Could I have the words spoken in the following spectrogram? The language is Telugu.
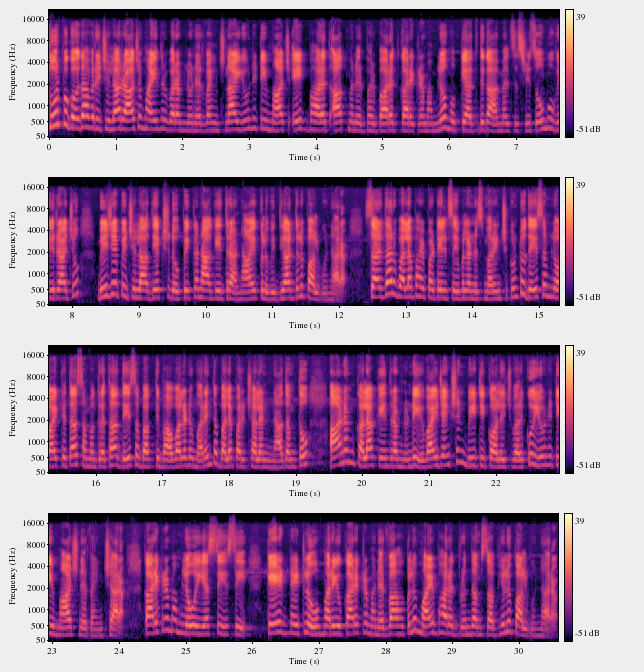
తూర్పు గోదావరి జిల్లా రాజమహేంద్రవరంలో నిర్వహించిన యూనిటీ మార్చ్ ఏక్ భారత్ ఆత్మనిర్భర్ భారత్ కార్యక్రమంలో ముఖ్య అతిథిగా ఎమ్మెల్సీ శ్రీ సోము వీర్రాజు బీజేపీ జిల్లా అధ్యక్షుడు పిక్క నాగేంద్ర నాయకులు విద్యార్థులు పాల్గొన్నారు. సర్దార్ వల్లభాయ్ పటేల్ సేవలను స్మరించుకుంటూ దేశంలో ఐక్యత సమగ్రత దేశభక్తి భావాలను మరింత బలపరచాలని నాదంతో ఆనం కళా కేంద్రం నుండి వై జంక్షన్ బీటీ కాలేజ్ వరకు యూనిటీ మార్చ్ నిర్వహించారు. కార్యక్రమంలో ఎస్సీసీ కేడెట్లు మరియు కార్యక్రమ నిర్వాహకులు మై భారత్ బృందం సభ్యులు సైనికులు పాల్గొన్నారు.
